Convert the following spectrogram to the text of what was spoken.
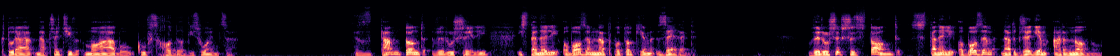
która naprzeciw Moabu ku wschodowi słońca. Stamtąd wyruszyli i stanęli obozem nad potokiem Zered. Wyruszywszy stąd, stanęli obozem nad brzegiem Arnonu,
